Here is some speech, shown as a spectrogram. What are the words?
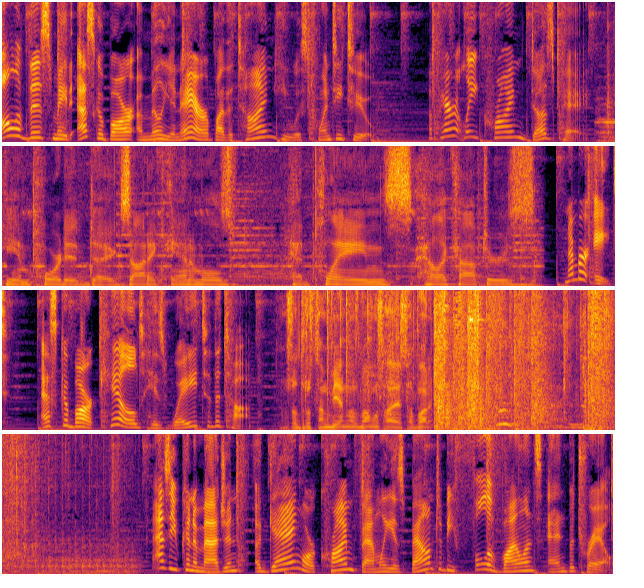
All of this made Escobar a millionaire by the time he was 22. Apparently, crime does pay. He imported uh, exotic animals, had planes, helicopters. Number 8. Escobar killed his way to the top. Nosotros también nos vamos a desaparecer. As you can imagine, a gang or crime family is bound to be full of violence and betrayal.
